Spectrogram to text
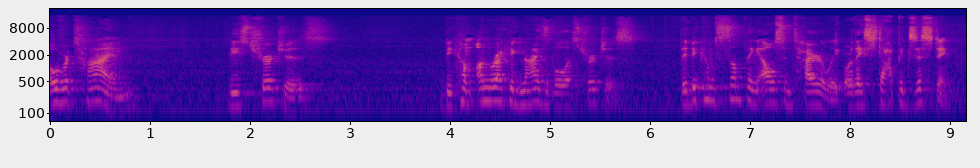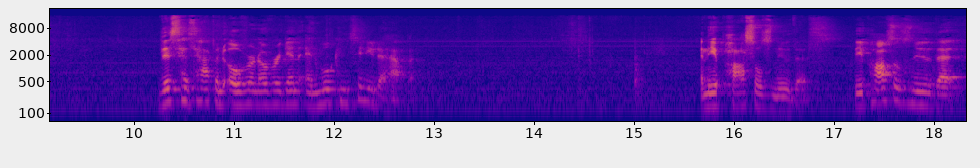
over time, these churches become unrecognizable as churches. They become something else entirely, or they stop existing. This has happened over and over again and will continue to happen. And the apostles knew this. The apostles knew that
